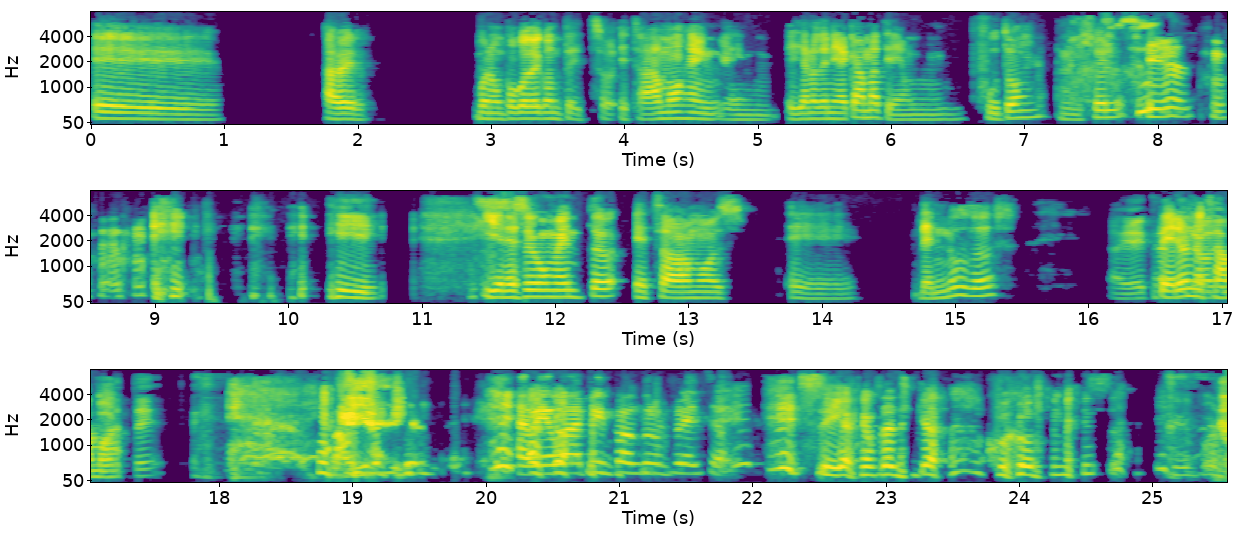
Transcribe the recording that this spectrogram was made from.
eh, a ver, bueno, un poco de contexto. Estábamos en, en- ella no tenía cama, tenía un futón en el suelo Sí. y, y, y en ese momento estábamos eh, desnudos, ¿Habíais Pero no estamos- deporte? Había jugado al ping pong con un flecho. sí, habíamos practicado juegos de mesa y deporte.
